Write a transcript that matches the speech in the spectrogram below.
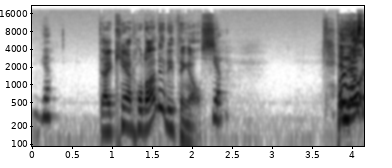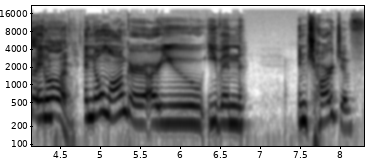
Yeah. I can't hold on to anything else. Yep. Where is that and, gone? and no longer are you even in charge of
